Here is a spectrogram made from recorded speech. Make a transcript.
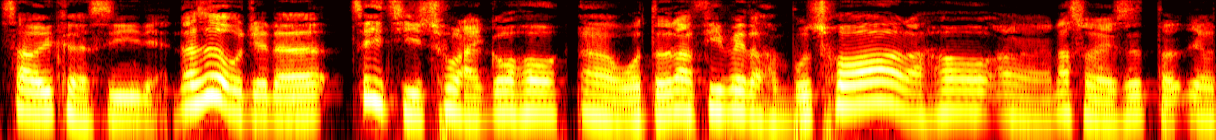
稍微可惜一点，但是我觉得这一集出来过后，呃，我得到 feedback 都很不错，然后呃，那时候也是得有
